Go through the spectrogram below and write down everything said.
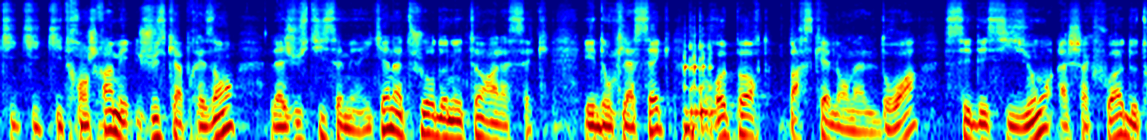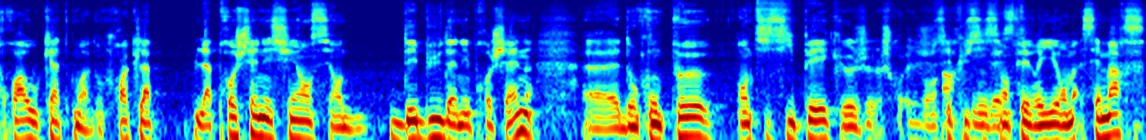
qui, tranchera, mais jusqu'à présent, la justice américaine a toujours donné tort à la SEC. Et donc la SEC reporte, parce qu'elle en a le droit, ses décisions à chaque fois de trois ou quatre mois. Donc je crois que la prochaine échéance est en début d'année prochaine, euh, donc on peut anticiper que je, je, sais plus si c'est en février, c'est mars.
